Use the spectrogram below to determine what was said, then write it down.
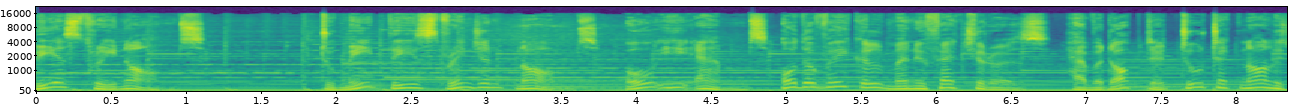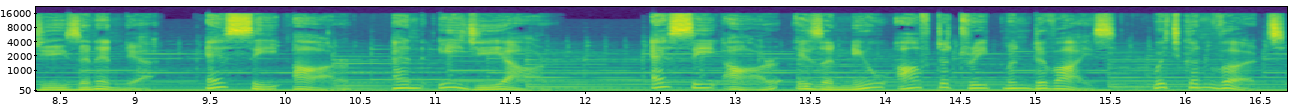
BS3 norms. To meet these stringent norms, OEMs or the vehicle manufacturers have adopted two technologies in India, SCR and EGR. SCR is a new after-treatment device which converts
